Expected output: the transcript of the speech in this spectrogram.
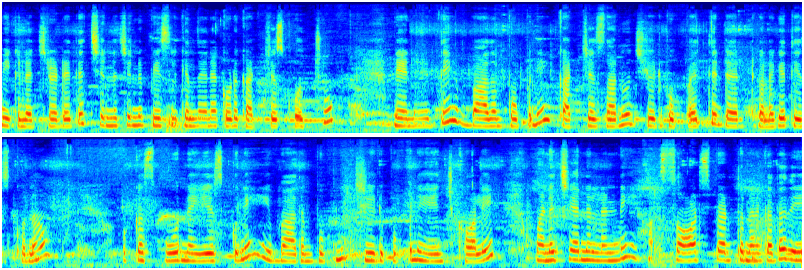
మీకు నచ్చినట్టయితే చిన్న చిన్న పీసుల కింద అయినా కూడా కట్ చేసుకోవచ్చు. నేనైతే బాదం పప్పుని కట్ చేశాను. జీడిపప్పు అయితే డైరెక్ట్గా అలాగే తీసుకున్నాను ఒక స్పూన్ నెయ్యి వేసుకుని ఈ బాదం పప్పుని జీడిపప్పుని వేయించుకోవాలి. మన ఛానల్ అండి షార్ట్స్ పెడుతున్నాను కదా అది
